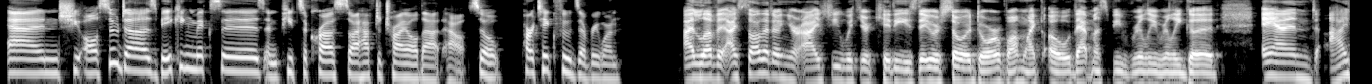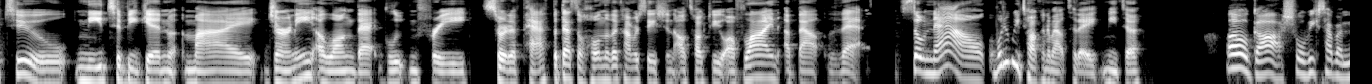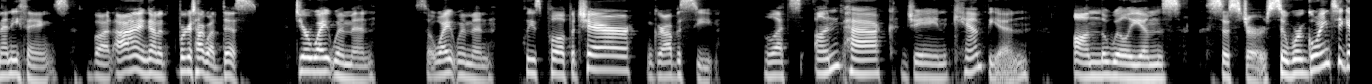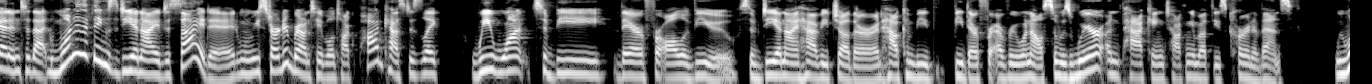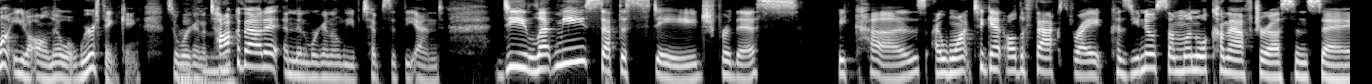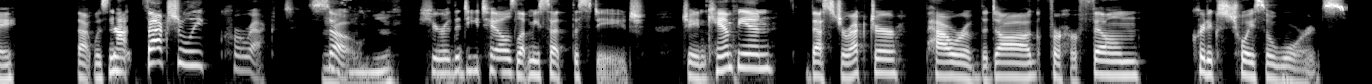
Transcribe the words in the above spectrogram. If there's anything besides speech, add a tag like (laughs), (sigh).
And she also does baking mixes and pizza crust. So I have to try all that out. So partake foods, everyone. I love it. I saw that on your IG with your kitties. They were so adorable. I'm like, oh, that must be really, really good. And I too need to begin my journey along that gluten free sort of path. But that's a whole nother conversation. I'll talk to you offline about that. So now, what are we talking about today, Mita? Oh gosh, well, we can talk about many things, but I ain't gonna. We're gonna talk about this, dear white women. So, white women, please pull up a chair and grab a seat. Let's unpack Jane Campion on the Williams sisters. So we're going to get into that. One of the things Dee and I decided when we started Brown Table Talk podcast is like we want to be there for all of you. So Dee and I have each other and how can we be there for everyone else. So as we're unpacking, talking about these current events, we want you to all know what we're thinking. So we're mm-hmm. going to talk about it and then we're going to leave tips at the end. Dee, let me set the stage for this because I want to get all the facts right because you know someone will come after us and say that was not factually correct. So, mm-hmm. here are the details. Let me set the stage. Jane Campion, Best Director, Power of the Dog for her film, Critics' Choice Awards.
